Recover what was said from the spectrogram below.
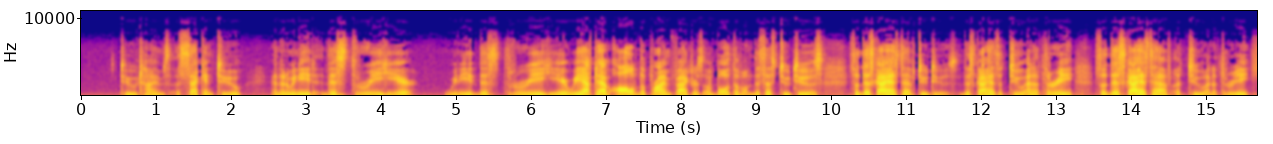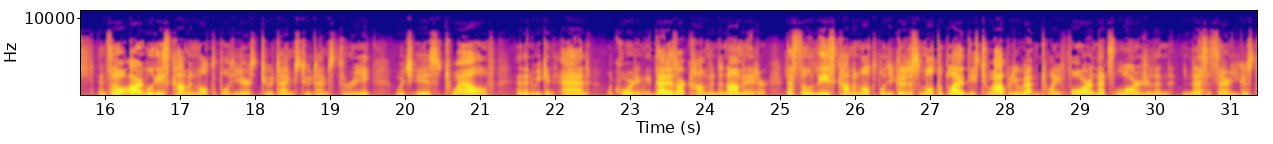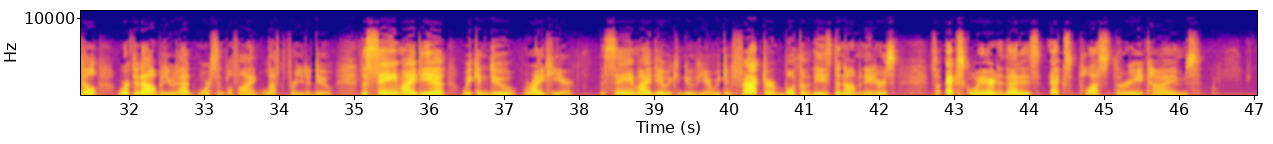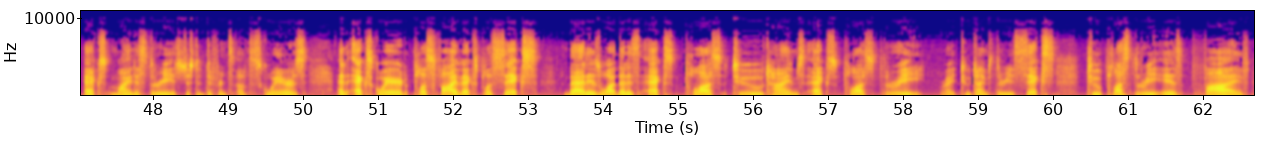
2 times a second 2. And then we need this 3 here. We need this 3 here. We have to have all of the prime factors of both of them. This has two 2's, so this guy has to have two 2's. This guy has a 2 and a 3, so this guy has to have a 2 and a 3. And so our least common multiple here is 2 times 2 times 3, which is 12. And then we can add accordingly. That is our common denominator. That's the least common multiple. You could have just multiplied these two out, but you would have gotten 24, and that's larger than necessary. You could have still worked it out, but you would have had more simplifying left for you to do. The same idea we can do right here. The same idea we can do here. We can factor both of these denominators. So x squared, that is x plus 3 times x minus 3. It's just a difference of squares. And x squared plus 5x plus 6. That is what? That is x plus 2 times x plus 3. Right? 2 times 3 is 6. 2 plus 3 is 5.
